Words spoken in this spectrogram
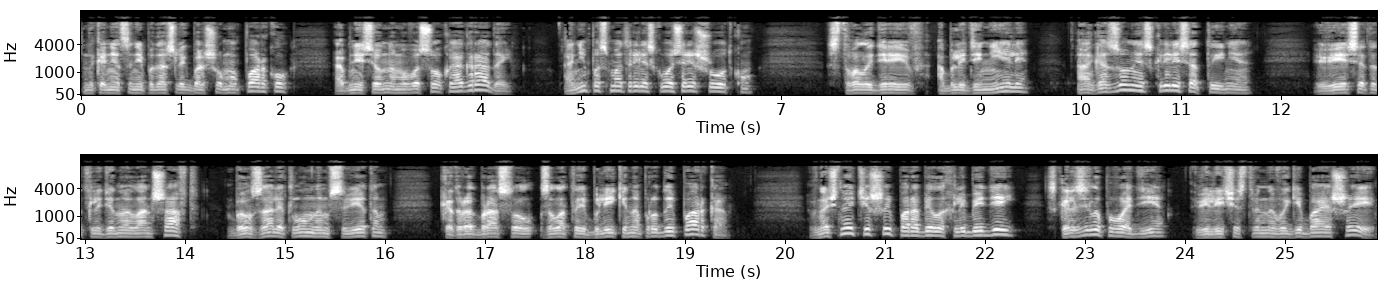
Наконец они подошли к большому парку, обнесенному высокой оградой. Они посмотрели сквозь решетку. Стволы деревьев обледенели, а газоны искрились от иния. Весь этот ледяной ландшафт был залит лунным светом, который отбрасывал золотые блики на пруды парка. В ночной тиши пара белых лебедей скользила по воде, величественно выгибая шеи.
